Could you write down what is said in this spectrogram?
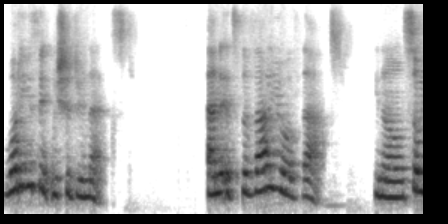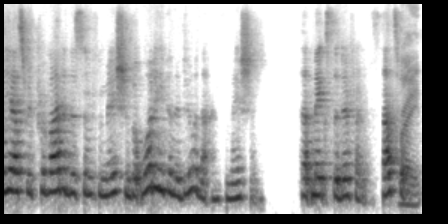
what do you think we should do next? And it's the value of that you know so yes we provided this information but what are you going to do with that information that makes the difference that's what right.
